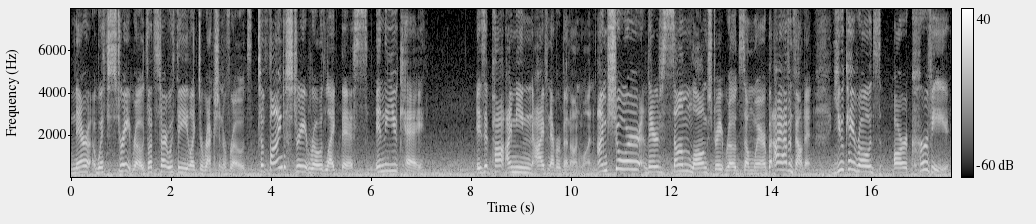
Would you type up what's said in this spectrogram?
narrow with straight roads let's start with the like direction of roads to find a straight road like this in the uk is it po- I mean, I've never been on one. I'm sure there's some long straight road somewhere, but I haven't found it. UK roads are curvy.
